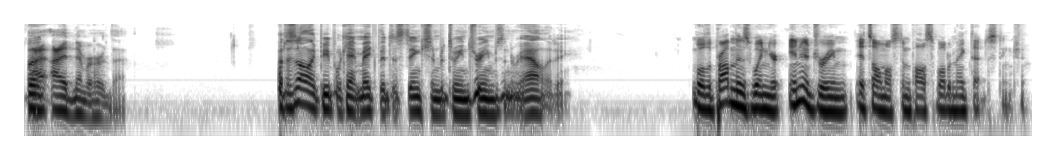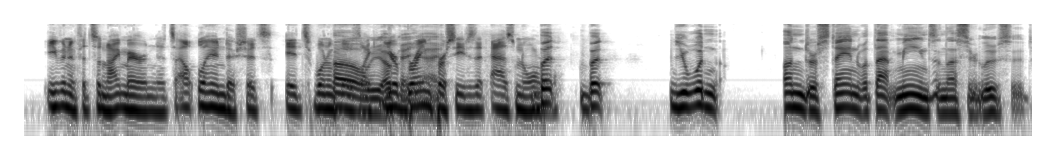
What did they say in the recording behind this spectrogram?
But- I, I had never heard that. But it's not like people can't make the distinction between dreams and reality. Well, the problem is when you're in a dream, it's almost impossible to make that distinction. Even if it's a nightmare and it's outlandish, it's it's one of those Oh, like yeah, your brain yeah. perceives it as normal. But but you wouldn't understand what that means unless you're lucid.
